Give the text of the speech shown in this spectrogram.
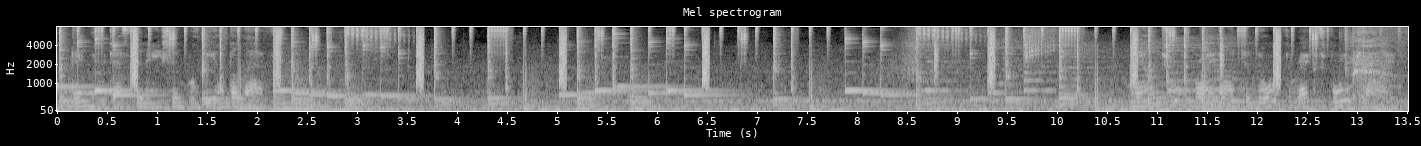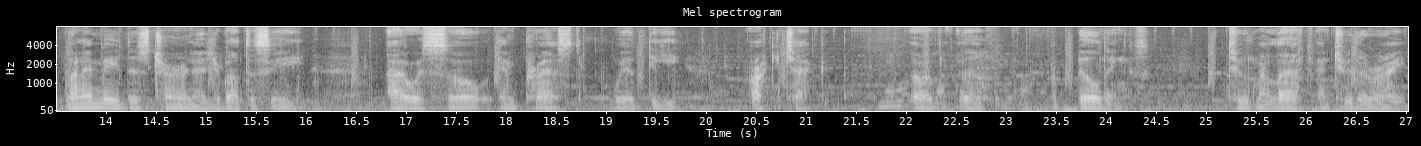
Then your destination will be on the left. When I made this turn, as you're about to see, I was so impressed with the architect Of the- buildings to my left and to the right.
